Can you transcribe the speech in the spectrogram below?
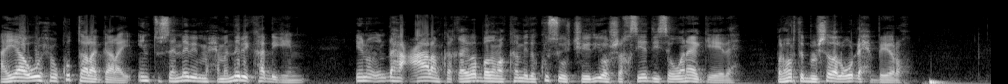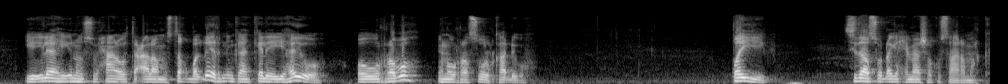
ayaa wuxuu ku talagalay intuusan nebi moxamed nebi ka dhigin inuu indhaha caalamka qaybo badan oo ka mida ku soo jeediyo shakhsiyadiisa wanaageeda bal horta bulshada lagu dhex biiro iyo ilaahay inuu subxaana wa tacaala mustaqbal dheer ninkan ka leeyahay oo oo uu rabo inuu rasuul ka dhigo. Ayib sidaasuu dhagaxi meesha ku saara marka.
